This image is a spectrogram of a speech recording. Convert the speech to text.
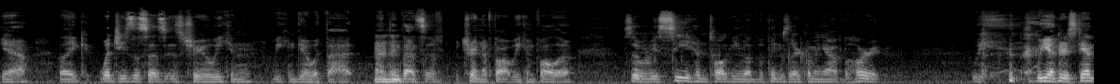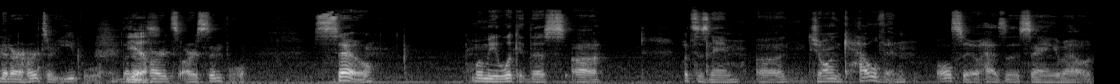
You know, like what Jesus says is true. We can we can go with that. I think that's a train of thought we can follow. So when we see him talking about the things that are coming out of the heart, we we understand that our hearts are evil, that our Yes. hearts are sinful. So when we look at this, uh, what's his name? Uh, John Calvin also has a saying about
